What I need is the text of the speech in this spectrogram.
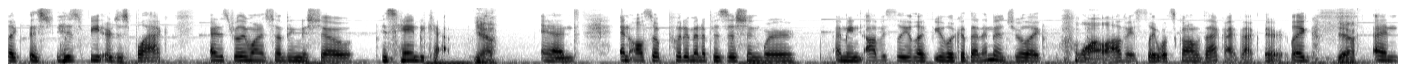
like this his feet are just black i just really wanted something to show his handicap Yeah. and and also put him in a position where I mean, obviously, like if you look at that image, you're like, well, obviously, what's going on with that guy back there? Like, Yeah. and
